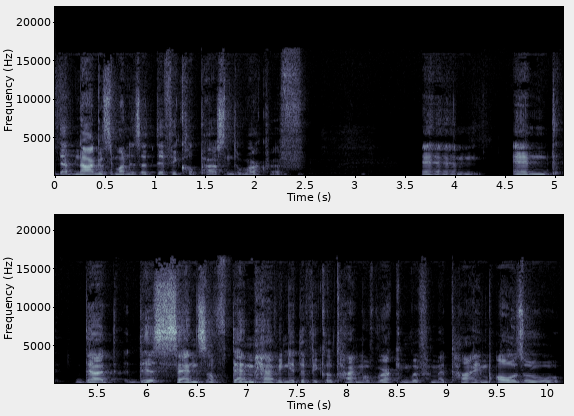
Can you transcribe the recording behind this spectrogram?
that Nagelsmann is a difficult person to work with. Um, and that this sense of them having a difficult time of working with him at time also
